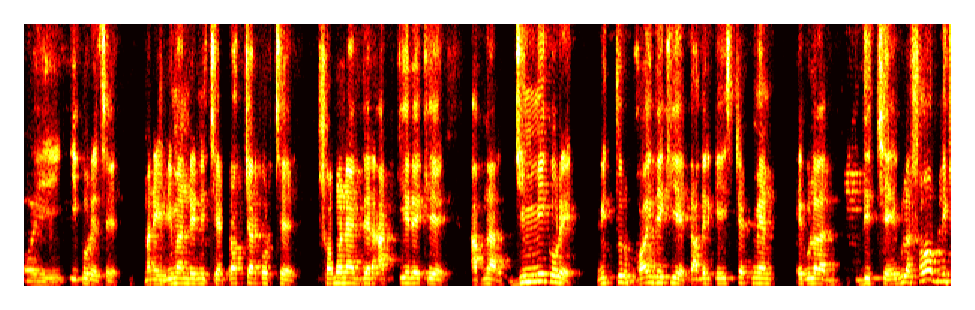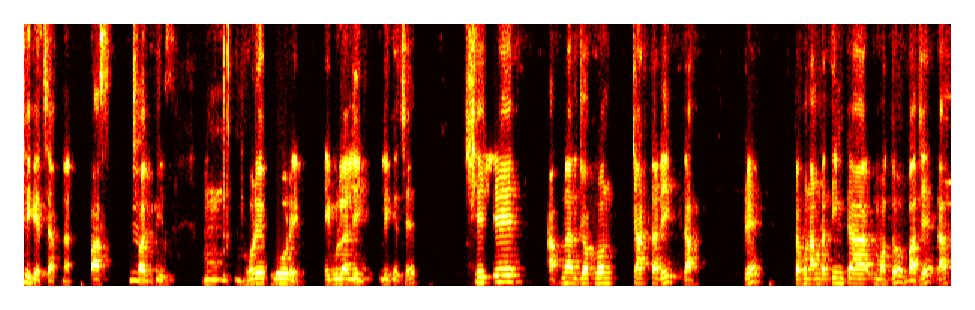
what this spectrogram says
ওই ই করেছে মানে রিমান্ডে নিচ্ছে টর্চার করছে সমন্বয়কদের আটকিয়ে রেখে আপনার জিম্মি করে মৃত্যুর ভয় দেখিয়ে তাদেরকে স্টেটমেন্ট এগুলা দিচ্ছে। এগুলা সব লিখে গেছে আপনার পাঁচ ছয় পিস ভোরে ভোরে এগুলা লিখেছে। শেষে আপনার যখন চার তারিখ রাত্রে তখন আমরা তিনটা মতো বাজে রাত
